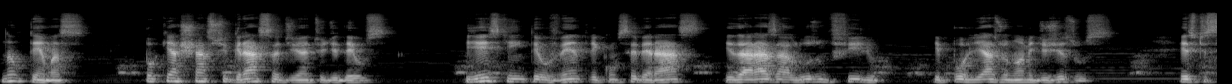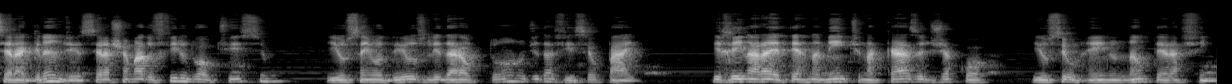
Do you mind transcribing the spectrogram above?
não temas, porque achaste graça diante de Deus. E eis que em teu ventre conceberás e darás à luz um filho, e por-lhe-ás o nome de Jesus. Este será grande e será chamado Filho do Altíssimo, e o Senhor Deus lhe dará o trono de Davi, seu pai, e reinará eternamente na casa de Jacó, e o seu reino não terá fim.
